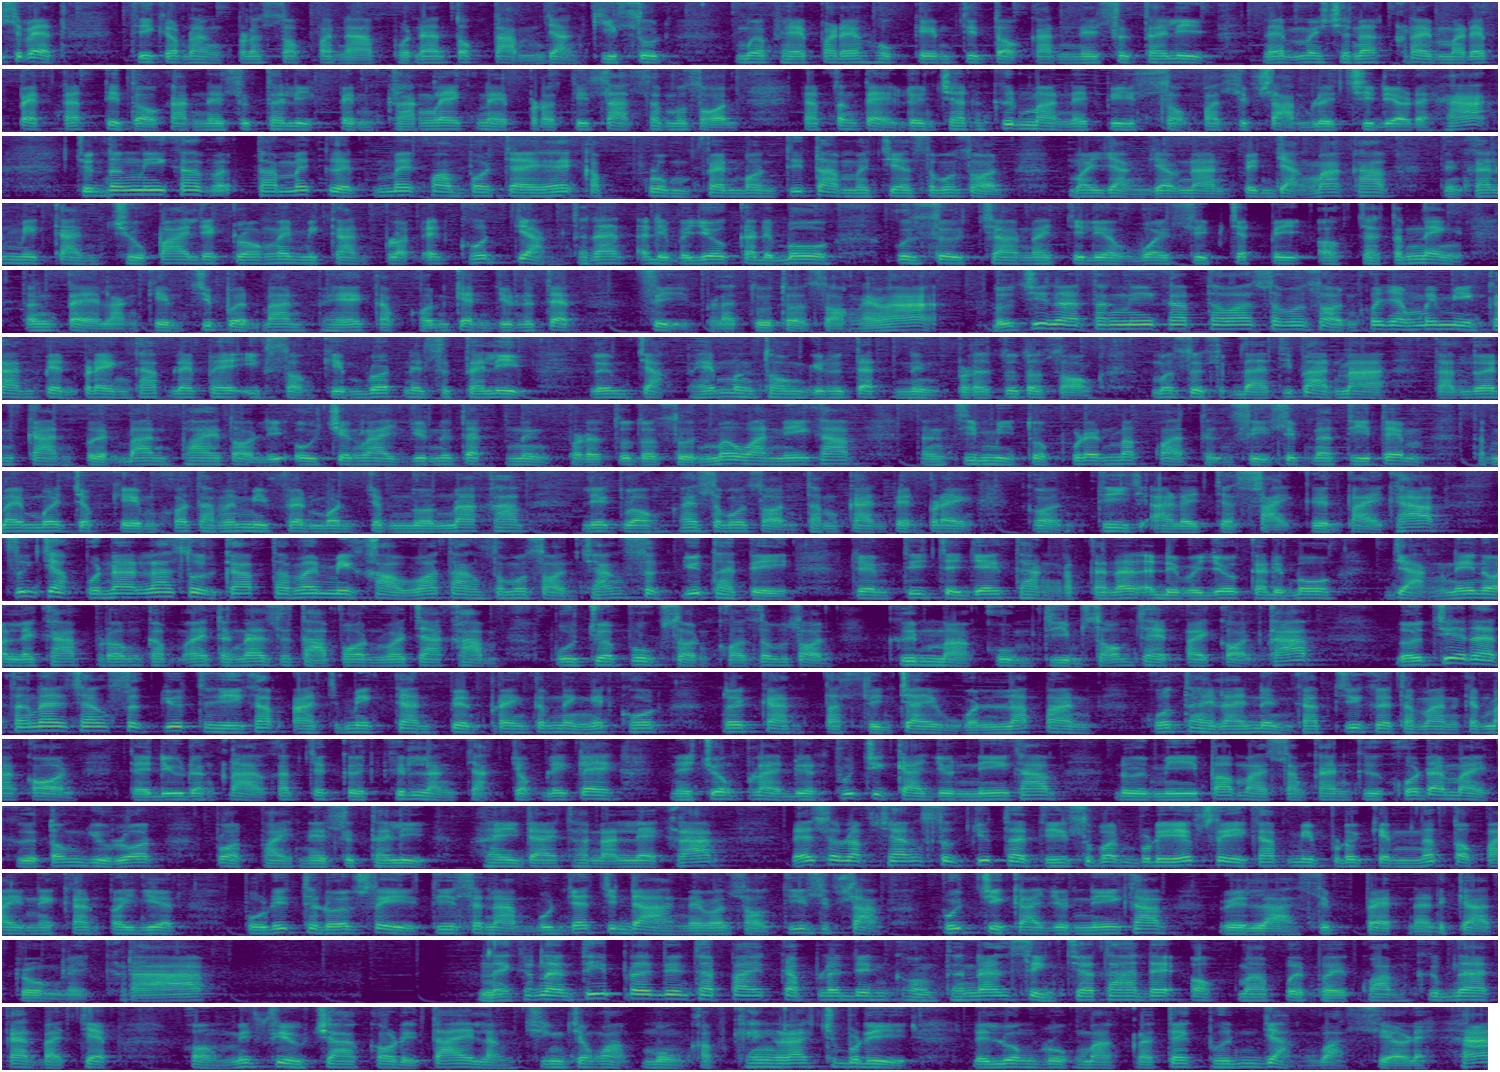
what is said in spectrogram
2021 ที่กำลังประสบปัญหาผลงานตกต่ำอย่างขีดสุด เมื่อแพ้ไปได้ 6 เกมติดต่อกันในศึกไทยลีก และไม่ชนะใครมาได้ 8 นัดติดต่อกันในศึกไทยลีกเป็นครั้งแรกในประวัติศาสตร์สโมสร นับตั้งแต่เลื่อนชั้นขึ้นมาในปี 2013 เลยทีเดียวเลยฮะ จนทั้งนี้ครับทำให้เกิดไม่ความพอใจให้กับกลุ่มแฟนบอลที่ตามมาเชียร์สโมสรมาอย่างยาวนานเป็นอย่างมากครับ ถึงขั้นมีการชูป้ายเรียกร้องให้มีการปลดเอ็ดโค้ชอย่างทนานอดิบาโยกาเดโบกุนซือชาวไนจีเรียวัย 17 ปีออกจากตำแหน่ง ตั้งแต่หลังเกมที่เปิดบ้านแพ้กับขอนแก่นยูไนเต็ด4 ประตูต่อ 2 แล้วฮะ ดยที่นาทั้งนี้ครับทว่าสโมสรก็ยังไม่มีการเปลี่ยนแปลงครับและแพ้อีก 2 เกมรวดในศึกไทยลีก เริ่มจากแพ้เมืองทองยูไนเต็ด1 ประตูต่อ 2 เมื่อสุดสัปดาห์ที่ผ่านมา ตามด้วยการเปิดบ้านพ่ายต่อลีโอเชียงรายยูไนเต็ด1 ประตูต่อ0เมื่อวันนี้ครับ ทั้งที่มีตัวผู้เล่นมากกว่าถึง 40 นาทีเต็มทำให้เมื่อจบเกมก็ทำให้มีแฟนบอลจำนวนมากครับ เรียกร้องให้สโมสรทำการเปลี่ยนแปลง ก่อนที่อะไรจะใส่เกินไปครับ ซึ่งจากผลงานล่าสุดครับทำให้มีข่าวว่าทางสโมสรช้างศึกยุทธาตีเตรียมที่จะแยกทางกับทางด้านอเดบโยกาเดโบอย่างแน่นอนเลยครับ พร้อมกับไอ้ทางด้านสถาพรวาจาคำผู้ช่วยผู้สอนของสโมสรขึ้นมาคุมทีมซ้อมแทนไปก่อนครับ โดยที่นาทางด้านช้างศึกยุทธธีครับอาจจะมีการเปลี่ยนแปลงตำแหน่งเฮดโค้ชโดยการตัดสินใจหวนรับมันโค้ชไทยรายหนึ่งครับที่เคยทำงานกันมาก่อน แต่ดีลดังกล่าวครับจะเกิดขึ้นหลังจากจบเล็กๆ ในช่วงปลายเดือนพฤศจิกายนนี้ครับโดยมีเป้าหมายสำคัญคือโค้ชได้ใหม่คือต้องอยู่รอดปลอดภัยในศึกไทยลีกให้ได้เท่านั้นแหละครับ และสำหรับช้างศึกยุทธธีสุพรรณบุรี FC ครับมีโปรแกรมนัดต่อไปในการไปเยือนปุริเทโร FC ที่สนามบุญญจินดาในวันเสาร์ที่ 13 พฤศจิกายนนี้ครับ เวลา 18 นาฬิกาตรงเลยครับในขณะที่ประเด็นถัดไปกับประเด็นของทางด้านสิงห์เจ้าท่าได้ออกมาเปิดเผยความคืบหน้าการบาดเจ็บของมิดฟิลด์ชาวเกาหลีใต้หลังชิงจังหวะมงกับแข้งราชบุรีและล่วงลูกมากระแทกพื้นอย่างหวาดเสียวเลยฮะ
